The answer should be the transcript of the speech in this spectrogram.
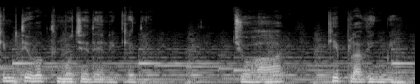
कीमती वक्त मुझे देने के लिए। जोहार कीप लविंग मी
